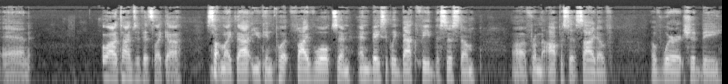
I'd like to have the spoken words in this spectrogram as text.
and a lot of times if it's like a, something like that, you can put five volts and, and basically backfeed the system uh, from the opposite side of of where it should be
